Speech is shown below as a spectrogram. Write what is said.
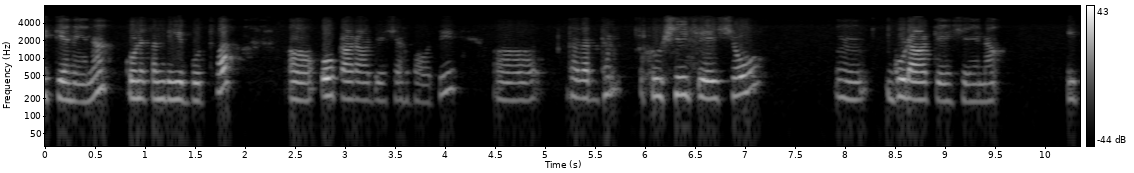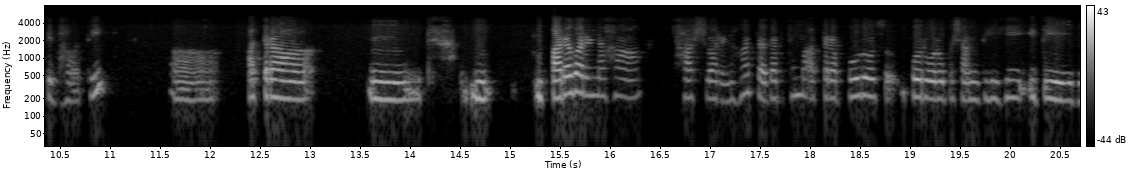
इत्यनेन गुणसन्धिः भूत्वा ओकारादेशः भवति। तदर्थं हृषिकेशो गुडाकेशेन इति भवति। अत्र परवर्णः हाश्वर्णः तदर्थम् अत्र पूर्वसु पूर्वरूपशान्तिः इति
